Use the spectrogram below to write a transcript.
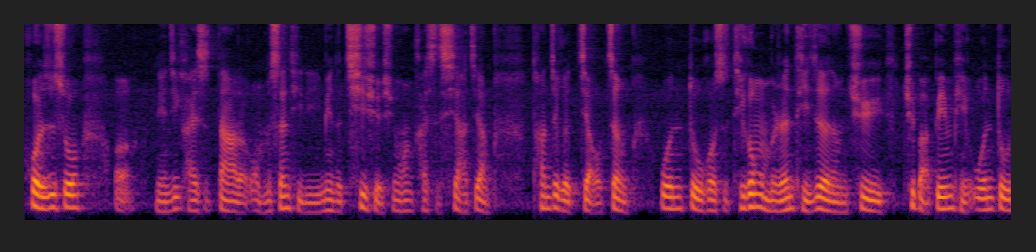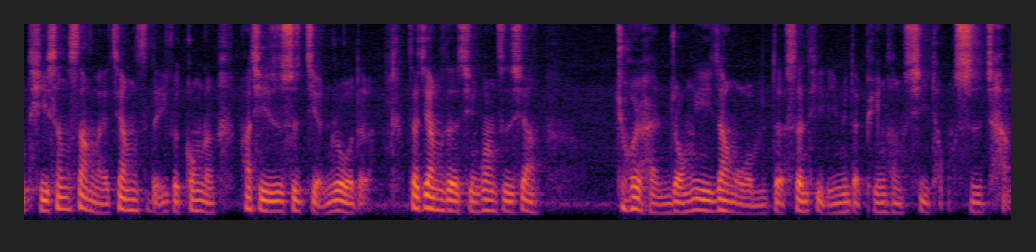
或者是说，呃，年纪开始大了，我们身体里面的气血循环开始下降，它这个矫正温度或是提供我们人体热能去去把冰品温度提升上来，这样子的一个功能，它其实是减弱的。在这样子的情况之下，就会很容易让我们的身体里面的平衡系统失常。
